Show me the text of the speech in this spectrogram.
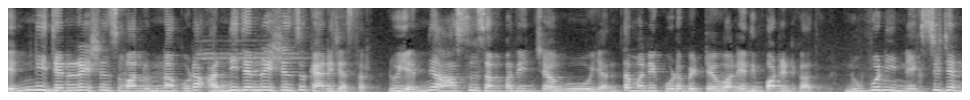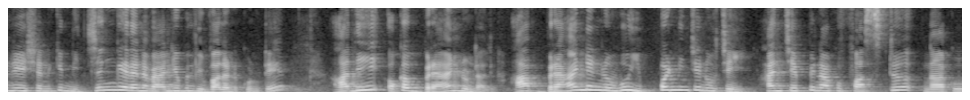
ఎన్ని జనరేషన్స్ వాళ్ళు ఉన్నా కూడా అన్ని జనరేషన్స్ క్యారీ చేస్తారు. నువ్వు ఎన్ని ఆస్తులు సంపాదించావు ఎంత మనీ కూడబెట్టావు అనేది ఇంపార్టెంట్ కాదు. నువ్వు నీ నెక్స్ట్ జనరేషన్కి నిజంగా ఏదైనా వాల్యుబుల్ ఇవ్వాలనుకుంటే అది ఒక బ్రాండ్ ఉండాలి. ఆ బ్రాండ్ని నువ్వు ఇప్పటి నుంచే నువ్వు చెయ్యి. అని చెప్పి నాకు ఫస్ట్ నాకు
